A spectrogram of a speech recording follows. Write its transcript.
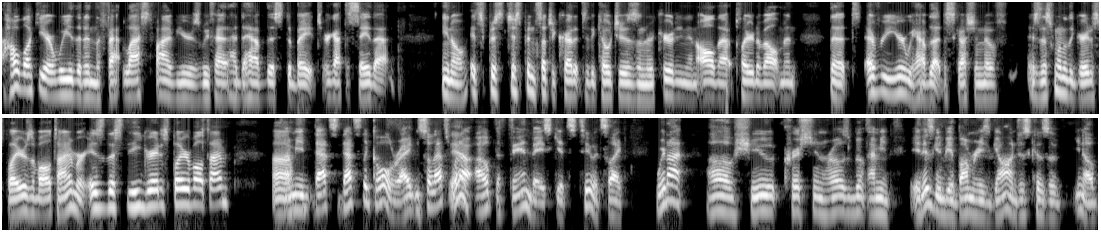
how lucky are we that in the fat last five years we've had had to have this debate or got to say that. You know, it's just been such a credit to the coaches and recruiting and all that player development that every year we have that discussion of is this one of the greatest players of all time or is this the greatest player of all time? Uh, I mean, that's that's the goal, right? And so that's what yeah. I, I hope the fan base gets too. It's like we're not oh shoot, Christian Rozeboom. I mean, it is going to be a bummer he's gone just because of you know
